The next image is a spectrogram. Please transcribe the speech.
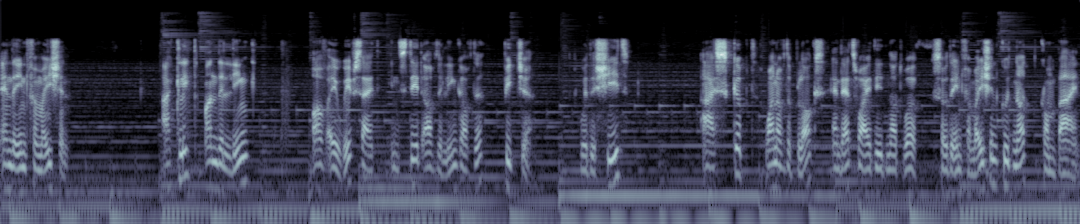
and the information. I clicked on the link of a website instead of the link of the picture. With the sheet, I skipped one of the blocks and that's why it did not work. So the information could not combine.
